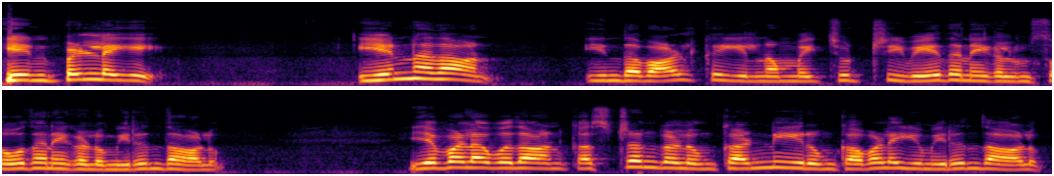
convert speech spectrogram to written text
என் பிள்ளையே என்னதான் இந்த வாழ்க்கையில் நம்மை சுற்றி வேதனைகளும் சோதனைகளும் இருந்தாலும் எவ்வளவுதான் கஷ்டங்களும் கண்ணீரும் கவலையும் இருந்தாலும்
